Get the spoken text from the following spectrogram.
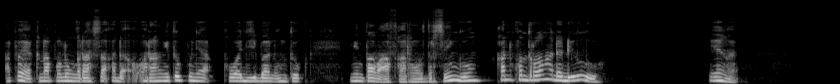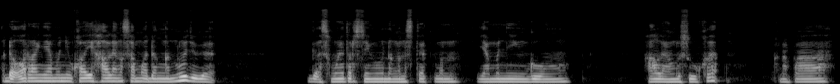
apa ya kenapa lu ngerasa ada orang itu punya kewajiban untuk minta maaf karena lu tersinggung? Kan kontrolnya ada di lu. Iya nggak? Ada orang yang menyukai hal yang sama dengan lu juga. Gak semuanya tersinggung dengan statement yang menyinggung hal yang lu suka. Kenapa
